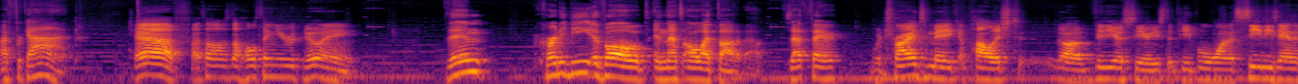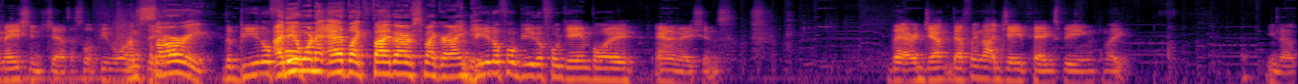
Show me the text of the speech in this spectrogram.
I forgot. Jeff, I thought that was the whole thing you were doing. Then Cardi B evolved, and that's all I thought about. Is that fair? We're trying to make a polished uh, video series that people want to see these animations, Jeff. That's what people want I'm to see. I'm sorry. The beautiful. I didn't want to add like five hours to my grind. beautiful, beautiful Game Boy animations. That are Jeff, definitely not JPEGs being like, you know,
